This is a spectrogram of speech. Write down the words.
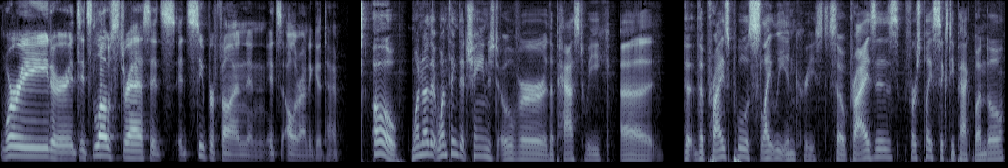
worried or it's it's low stress. It's it's super fun and it's all around a good time. Oh, one other one thing that changed over the past week, uh the the prize pool is slightly increased. So prizes, first place 60 pack bundle,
